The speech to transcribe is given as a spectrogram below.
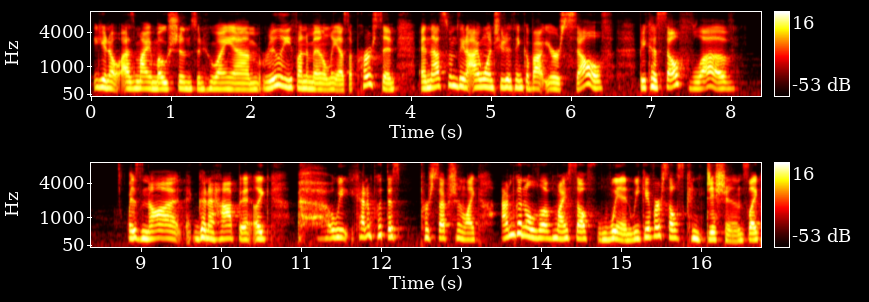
you know, as my emotions and who I am, really fundamentally as a person. And that's something I want you to think about yourself because self love is not gonna happen. Like, we kind of put this perception like i'm gonna love myself when. We give ourselves conditions like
